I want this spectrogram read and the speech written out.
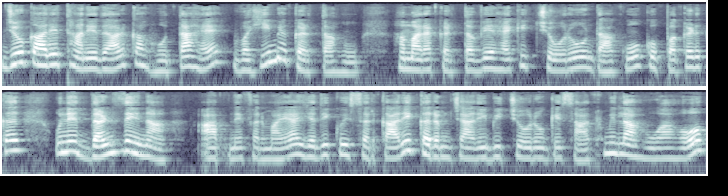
जो कार्य थानेदार का होता है, वही मैं करता हूँ। हमारा कर्तव्य है कि चोरों, डाकुओं को पकड़कर उन्हें दंड देना आपने फरमाया, यदि कोई सरकारी कर्मचारी भी चोरों के साथ मिला हुआ हो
